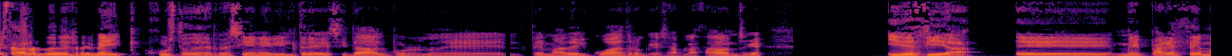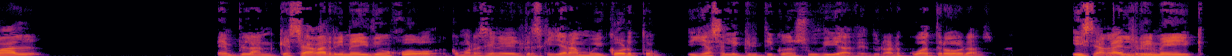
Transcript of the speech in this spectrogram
estaba hablando del remake, justo de Resident Evil 3 y tal, por lo del tema del 4 que se ha aplazado, no sé qué. Y decía, eh, me parece mal, en plan, que se haga remake de un juego como Resident Evil 3, que ya era muy corto, y ya se le criticó en su día de durar 4 horas, y se haga el remake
